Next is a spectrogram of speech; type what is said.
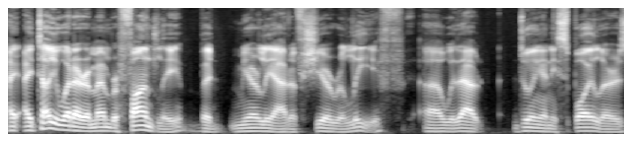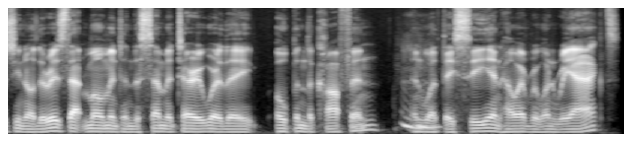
I, I tell you what I remember fondly, but merely out of sheer relief, uh, without doing any spoilers. You know, there is that moment in the cemetery where they open the coffin mm-hmm. and what they see and how everyone reacts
